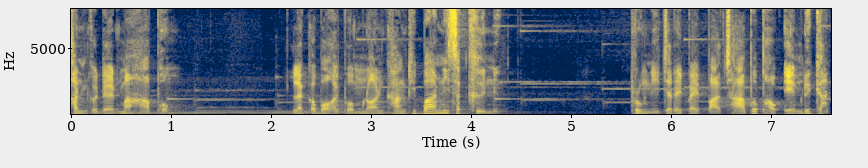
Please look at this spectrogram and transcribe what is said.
ท่านก็เดินมาหาผม แล้วก็บอกให้ผมนอนค้างที่บ้านนี้สักคืนหนึ่ง พรุ่งนี้จะได้ไปป่าช้าเพื่อเผาเอมด้วยกัน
